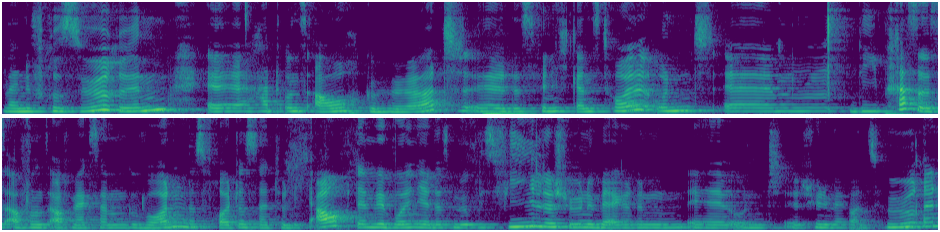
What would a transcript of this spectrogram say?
meine Friseurin äh, hat uns auch gehört. Äh, das finde ich ganz toll. Und ähm, die Presse ist auf uns aufmerksam geworden. Das freut uns natürlich auch, denn wir wollen ja, dass möglichst viele Schönebergerinnen äh, und äh, Schöneberger uns hören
